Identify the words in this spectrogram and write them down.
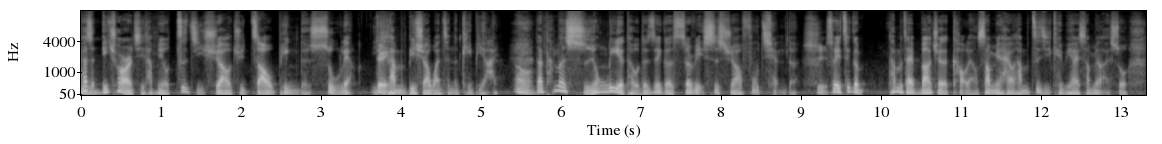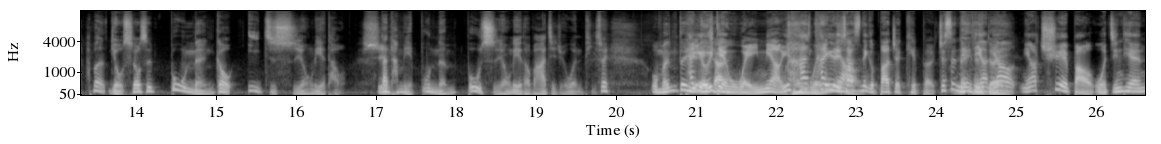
但是 HR 其实他们有自己需要去招聘的数量，以及他们必须要完成的 KPI。嗯，那他们使用猎头的这个 service 是需要付钱的，是。所以这个他们在 budget 的考量上面，还有他们自己 KPI 上面来说，他们有时候是不能够一直使用猎头，是，但他们也不能不使用猎头帮他解决问题。所以，我们对于它有一点微妙，因为它很微妙。它有点像是那个 budget keeper，就是你你要你要你要确保我今天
